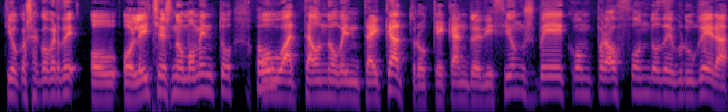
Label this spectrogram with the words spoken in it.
Tío Cosaco Verde ou o leiches no momento ou, ou ata o 94, que cando Edicións ve compra o fondo de Bruguera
